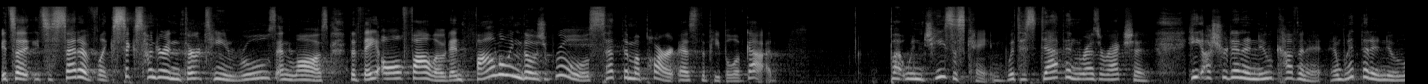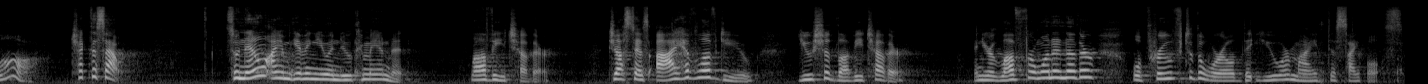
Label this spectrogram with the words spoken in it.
It's a, it's a set of like 613 rules and laws that they all followed, and following those rules set them apart as the people of God. But when Jesus came with his death and resurrection, he ushered in a new covenant, and with it, a new law. Check this out. So now I am giving you a new commandment love each other. Just as I have loved you, you should love each other. And your love for one another will prove to the world that you are my disciples.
